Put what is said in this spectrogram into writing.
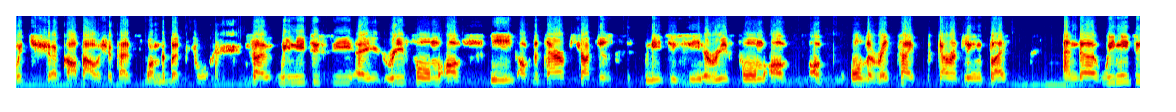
which uh, Karpowership has won the bid for. So we need to see a reform of the of the tariff structures. We need to see a reform of of all the red tape currently in place. And uh, we need to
